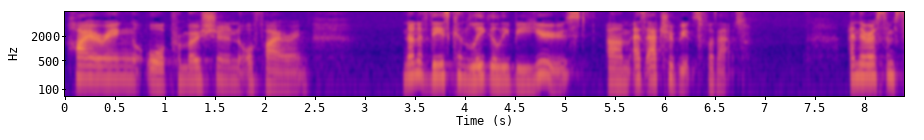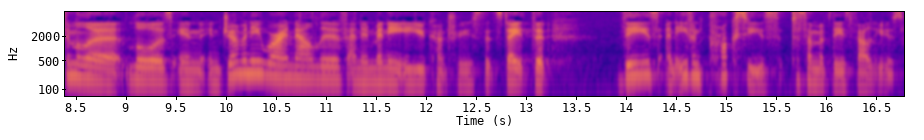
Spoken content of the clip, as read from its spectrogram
hiring or promotion or firing. None of these can legally be used um, as attributes for that. And there are some similar laws in, in Germany, where I now live, and in many EU countries that state that these and even proxies to some of these values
